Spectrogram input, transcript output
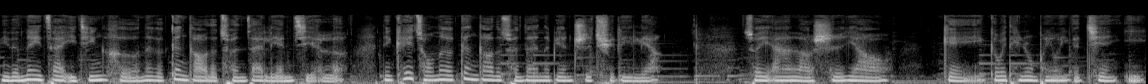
你的内在已经和那个更高的存在连结了，你可以从那个更高的存在那边支取力量。所以安安老师要。给各位听众朋友一个建议，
